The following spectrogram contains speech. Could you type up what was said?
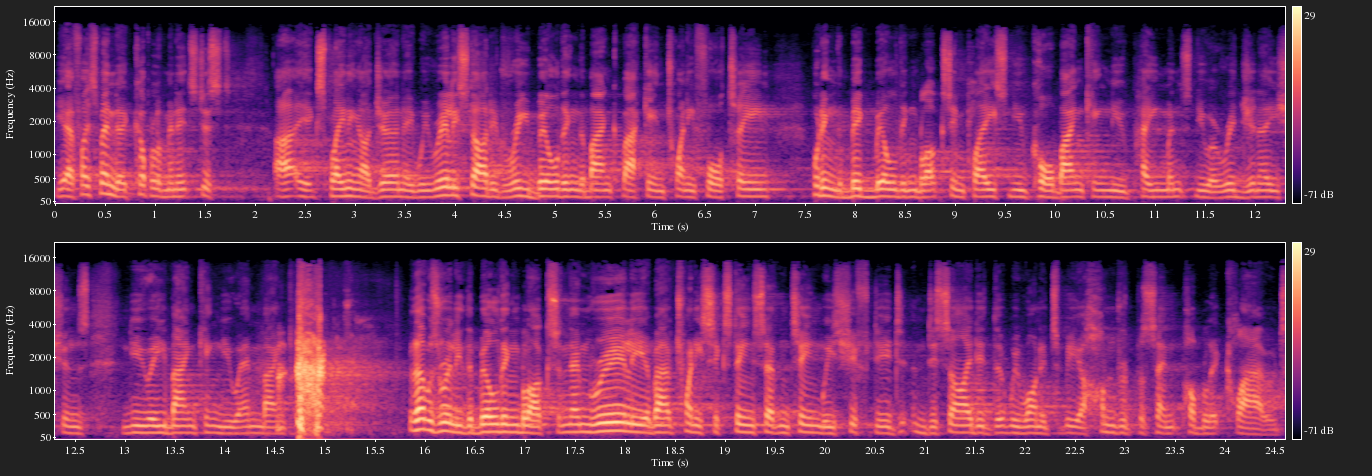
Yeah, if I spend a couple of minutes just uh, explaining our journey, we really started rebuilding the bank back in 2014 putting the big building blocks in place, new core banking, new payments, new originations, new e-banking, new m-banking. that was really the building blocks. And then really about 2016, 17, we shifted and decided that we wanted to be 100% public cloud.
